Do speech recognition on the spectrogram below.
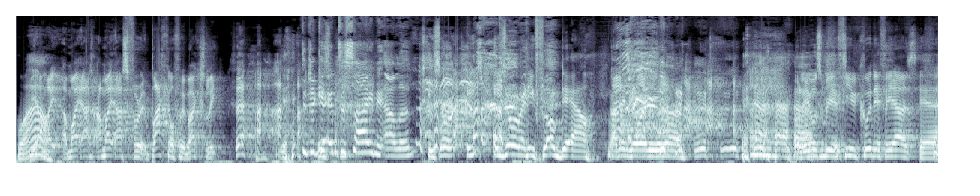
Wow. Yeah, I might, I might, ask, I might ask for it back off him. Actually, Did you get him to sign it, Alan? he's, al- he's, he's already flogged it, Al. I didn't know whether you know. well, he owes me a few quid if he has. Yeah,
